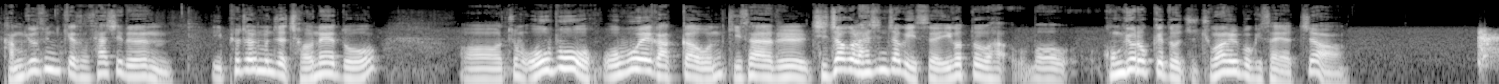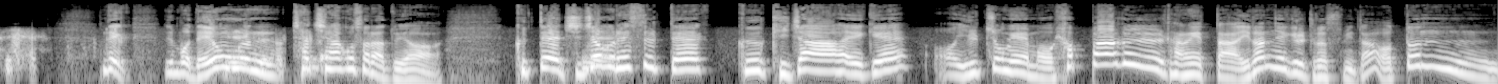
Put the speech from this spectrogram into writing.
감 교수님께서 사실은 이 표절 문제 전에도 어 좀 오보 오보에 가까운 기사를 지적을 하신 적이 있어요. 이것도 뭐 공교롭게도 중앙일보 기사였죠. 근데 뭐 내용은 예, 차치하고서라도요. 그때 지적을 예. 했을 때 그 기자에게 어, 일종의 뭐 협박을 당했다 이런 얘기를 들었습니다. 어떤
